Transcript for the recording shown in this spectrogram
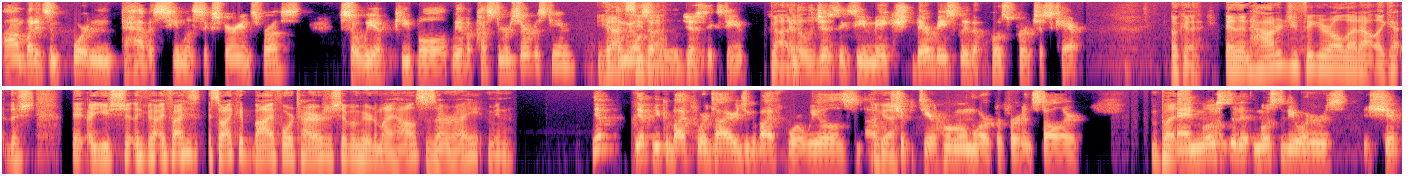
Um, but it's important to have a seamless experience for us. So we have people, we have a customer service team, yeah but then we also that have a logistics team. got And it the logistics team makes they're basically the post purchase care. Okay. And then how did you figure all that out? Like, are you sh- if I- if I so I could buy four tires and ship them here to my house? Is that right? I mean, Yep, yep. You could buy four tires. You could buy four wheels. Uh, Okay. ship it to your home or a preferred installer. but And most of the most of the orders ship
